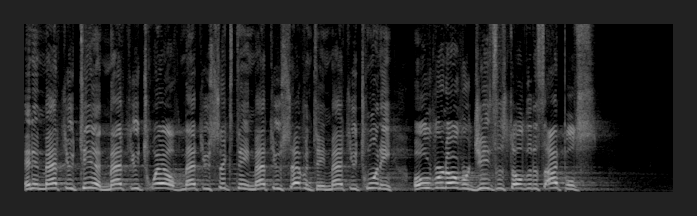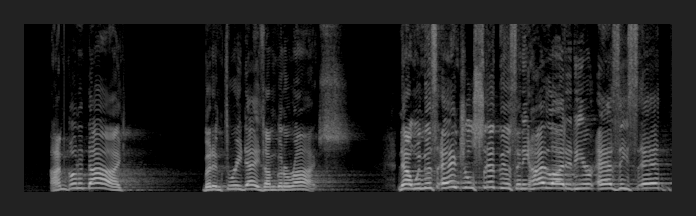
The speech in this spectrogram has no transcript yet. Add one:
And in Matthew 10, Matthew 12, Matthew 16, Matthew 17, Matthew 20, over and over, Jesus told the disciples, I'm going to die, but in three days I'm going to rise. Now, when this angel said this, and he highlighted here, as he said,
